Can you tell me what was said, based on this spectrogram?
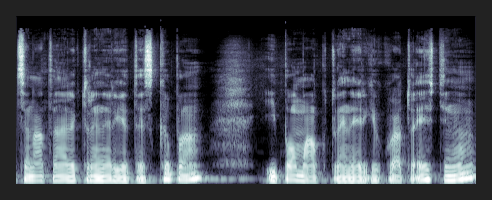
цената на електроенергията е скъпа и по-малкото енергия, която е ефтина,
